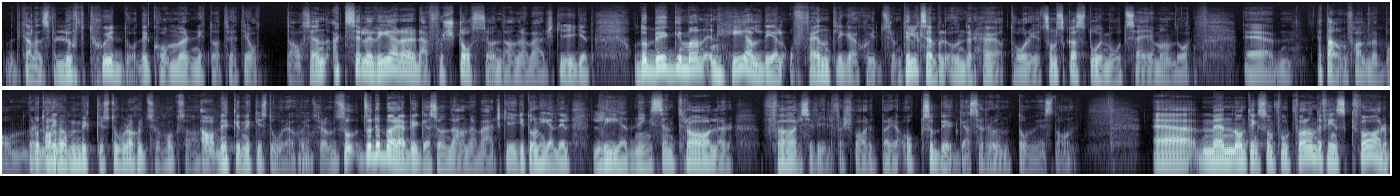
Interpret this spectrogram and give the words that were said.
det kallades för luftskydd då, det kommer 1938 och sen accelererar det där förstås under andra världskriget. Och då bygger man en hel del offentliga skyddsrum, till exempel under Hötorget som ska stå emot, säger man då, eh, ett anfall med bomber. Och då talar vi om mycket stora skyddsrum också? Ja, mycket, mycket stora skyddsrum. Så, så det börjar byggas under andra världskriget och en hel del ledningscentraler för civilförsvaret börjar också byggas runt om i stan. Eh, men någonting som fortfarande finns kvar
